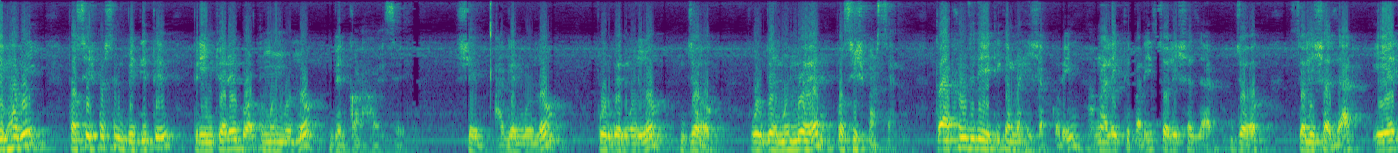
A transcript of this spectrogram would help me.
এইভাবেই পঁচিশ পার্সেন্ট বৃদ্ধিতে প্রিন্টারের বর্তমান মূল্য বের করা হয়েছে। সে আগের মূল্য, পূর্বের মূল্য যোগ পূর্বের মূল্য এর পঁচিশ পার্সেন্ট তো এখন যদি এটিকে আমরা হিসাব করি, আমরা লিখতে পারি চল্লিশ হাজার যোগ চল্লিশ হাজার, এর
